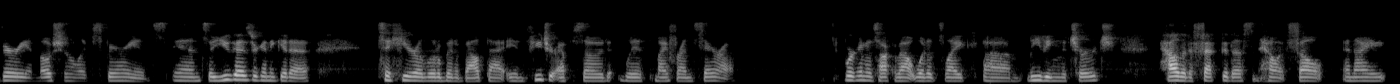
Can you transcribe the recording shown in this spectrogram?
very emotional experience. And so you guys are going to get a to hear a little bit about that in future episode with my friend Sarah. We're going to talk about what it's like um, leaving the church how that affected us and how it felt. And I,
